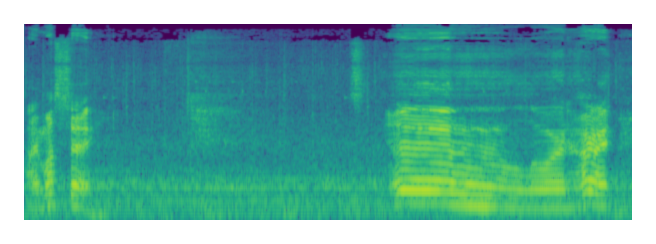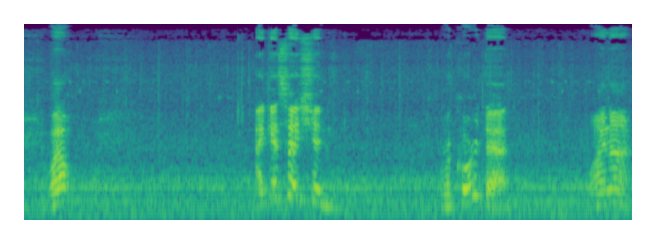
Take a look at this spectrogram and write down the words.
I must say. Oh, Lord. Alright. Well, I guess I should record that. Why not?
